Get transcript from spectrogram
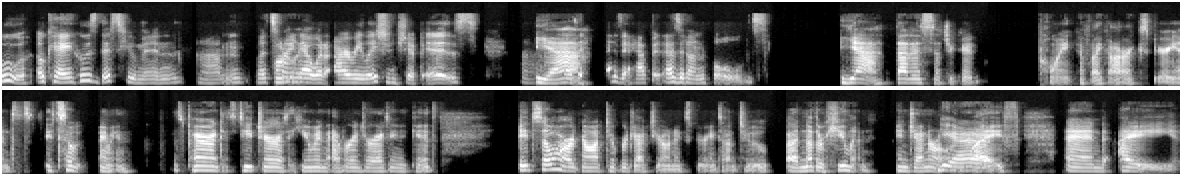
ooh okay who's this human um let's totally. find out what our relationship is uh, yeah as it, as it happens as it unfolds yeah that is such a good point of like our experience it's so i mean as a parent as a teacher as a human ever interacting with kids it's so hard not to project your own experience onto another human in general yeah. in life and I,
